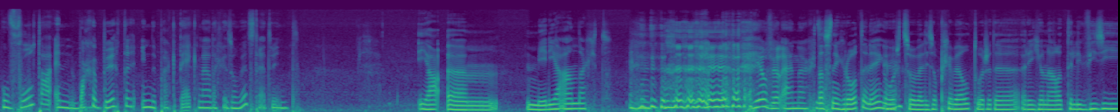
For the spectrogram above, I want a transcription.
Hoe voelt dat? En wat gebeurt er in de praktijk nadat je zo'n wedstrijd wint? Ja, ehm, media-aandacht. Mhm. Heel veel aandacht. Dat is een grote, hè. Je Ja. wordt zo wel eens opgeweld door de regionale televisie.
